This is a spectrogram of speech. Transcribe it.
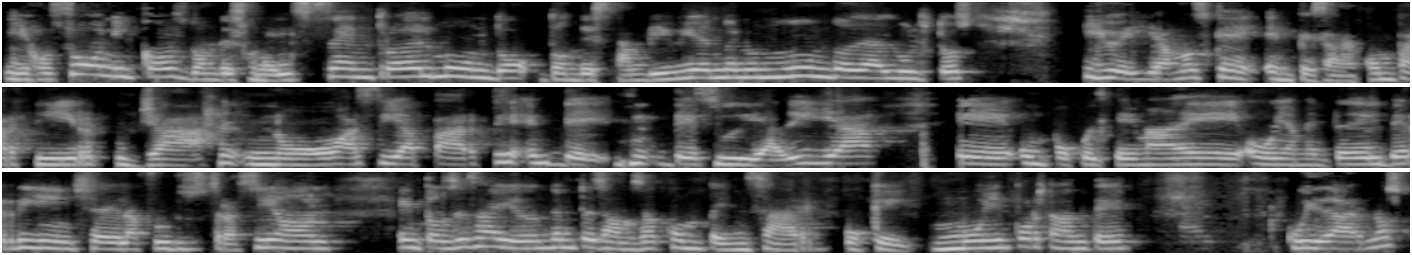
hijos únicos, donde son el centro del mundo, donde están viviendo en un mundo de adultos y veíamos que empezar a compartir ya no hacía parte de, de su día a día, eh, un poco el tema de, obviamente, del berrinche, de la frustración. Entonces ahí es donde empezamos a compensar, ok, muy importante cuidarnos,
